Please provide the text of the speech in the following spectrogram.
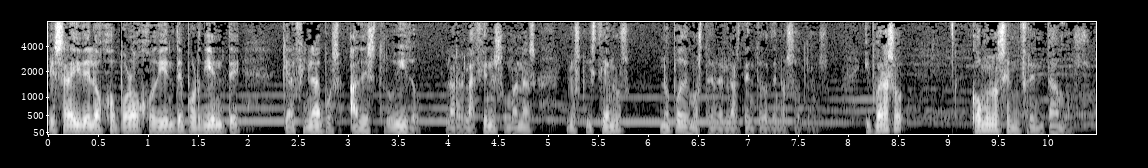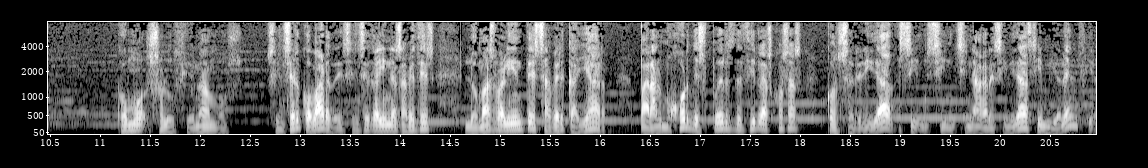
esa ley del ojo por ojo, diente por diente, que al final pues ha destruido las relaciones humanas, los cristianos no podemos tenerlas dentro de nosotros. Y por eso, ¿cómo nos enfrentamos? ¿Cómo solucionamos? Sin ser cobardes, sin ser gallinas, a veces lo más valiente es saber callar, para a lo mejor después decir las cosas con serenidad, sin, sin, sin agresividad, sin violencia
